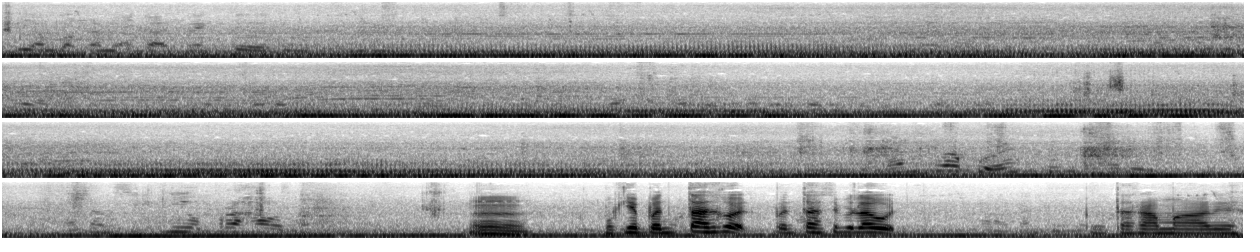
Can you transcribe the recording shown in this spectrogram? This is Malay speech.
Itu yang buat kami agak traktor tu. Apa eh? Macam Sydney Opera House. Hmm. Mungkin pentas kot. Pentas tepi laut. Ha, pentas ramah dia.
